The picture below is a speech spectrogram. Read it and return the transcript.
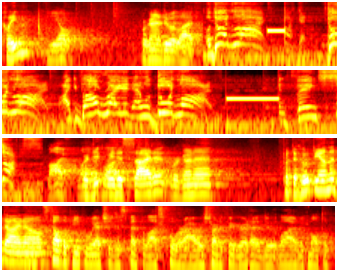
Clayton, Yo. we're gonna do it live. We'll do it live. Fuck it. Do it live. I can. I'll write it and we'll do it live. And thing sucks. Live. We're live, we decided we're gonna put the hoopty on the dyno. Let's tell the people we actually just spent the last four hours trying to figure out how to do it live with multiple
